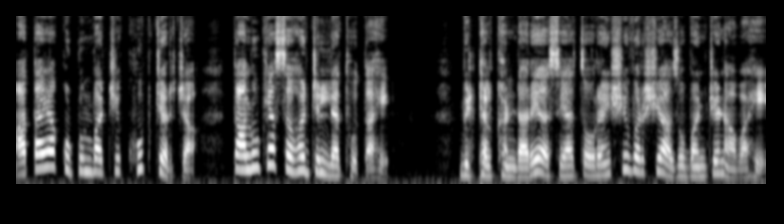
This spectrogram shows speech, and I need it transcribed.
आता या कुटुंबाची खूप चर्चा तालुक्यासह जिल्ह्यात होत आहे. विठ्ठल खंडारे असे या चौऱ्याऐंशी वर्षीय आजोबांचे नाव आहे.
